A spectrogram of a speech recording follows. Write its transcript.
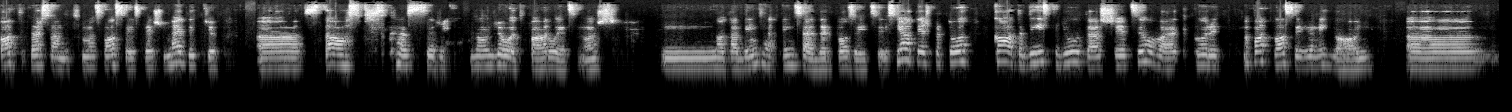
pati persona, kas mums lasīs tieši mediķu stāstus, kas ir nu, ļoti pārliecinoši mm, no tāda insideru pozīcijas. Jā, tieši par to, kā tad īsti jūtās šie cilvēki, kuri nu, pat lasīja vienu igauņu. Uh,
